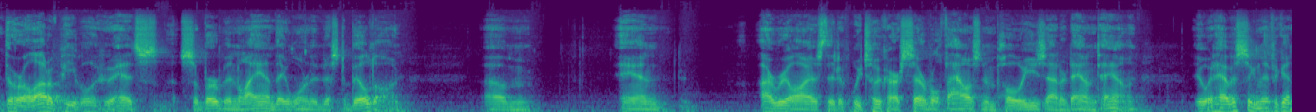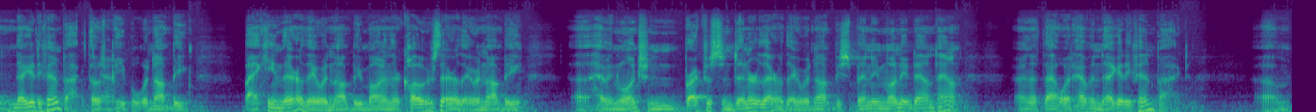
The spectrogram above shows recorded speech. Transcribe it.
there were a lot of people who had s- suburban land they wanted us to build on. Um, and I realized that if we took our several thousand employees out of downtown, it would have a significant negative impact. Those Yeah. people would not be banking there. They would not be buying their clothes there. They would not be uh, having lunch and breakfast and dinner there. They would not be spending money downtown, and that that would have a negative impact. Um,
